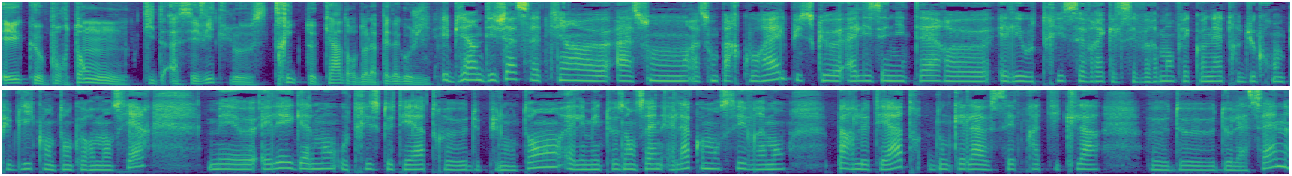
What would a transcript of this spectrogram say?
et que pourtant on quitte assez vite le strict cadre de la pédagogie. Eh bien, déjà, ça tient euh, à son à son parcours elle, puisque Alice Zénitaire, elle est autrice. C'est vrai qu'elle s'est vraiment fait connaître du grand public en tant que romancière, mais euh, elle est également autrice de théâtre euh, depuis longtemps. Elle est metteuse en scène. Elle a commencé vraiment par le théâtre, donc elle a cette pratique-là euh, de, de la scène.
